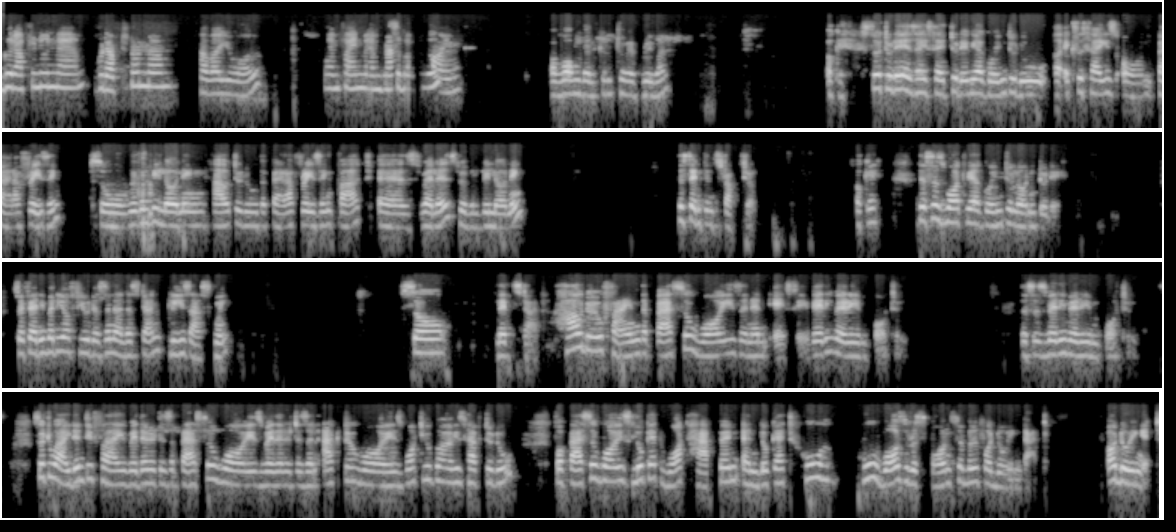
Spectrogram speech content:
Good afternoon, ma'am. Good afternoon, ma'am. How are you all? I'm fine, ma'am. What's Ma'am, about you? Fine. A warm welcome to everyone. Okay, so today, as I said, today we are going to do an exercise on paraphrasing. So we will be learning how to do the paraphrasing part as well as we will be learning the sentence structure. Okay, this is what we are going to learn today. So if anybody of you doesn't understand, please ask me. So let's start. How do you find the passive voice in an essay? Very, very important. This is very, very important. So to identify whether it is a passive voice, whether it is an active voice, what you guys have to do for passive voice, look at what happened and look at who, who was responsible for doing that or doing it.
